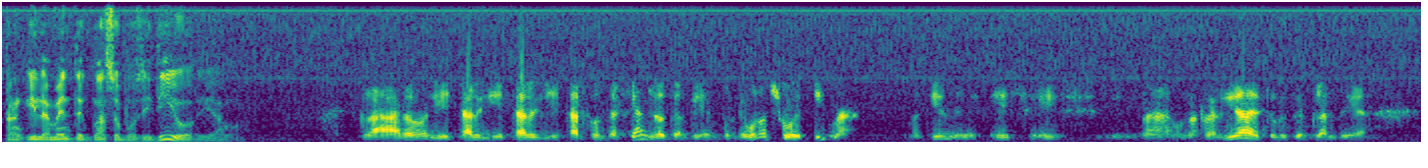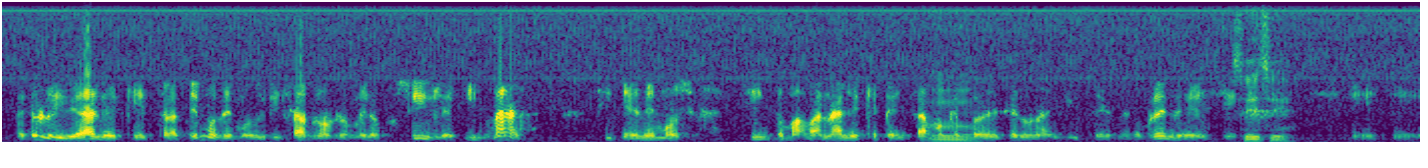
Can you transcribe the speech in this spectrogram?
tranquilamente un caso positivo, digamos. Claro, y estar y estar y estar contagiando también, porque uno subestima, ¿me entiendes? Es, es una, una realidad esto que se plantea. Pero lo ideal es que tratemos de movilizarnos lo menos posible, y más si tenemos síntomas banales que pensamos que mm. pueden ser una gripe, ¿me comprende? sí, sí. Este,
